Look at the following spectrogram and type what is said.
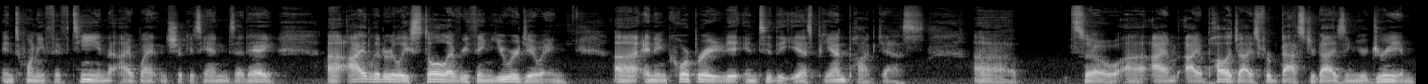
in 2015. I went and shook his hand and said, Hey, uh, I literally stole everything you were doing uh, and incorporated it into the ESPN podcasts. Uh, so I, I apologize for bastardizing your dream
